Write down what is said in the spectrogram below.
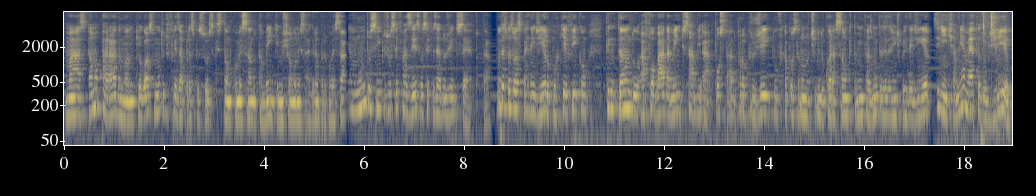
Mas é uma parada, mano, que eu gosto muito de frisar para as pessoas que estão começando também, que me chamam no Instagram para conversar. É muito simples você fazer se você fizer do jeito certo, tá? Muitas pessoas perdem dinheiro porque ficam tentando afobadamente, sabe, postar do próprio jeito, ficar postando no time do coração, que também faz muitas vezes a gente perder dinheiro. Seguinte, a minha meta do dia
